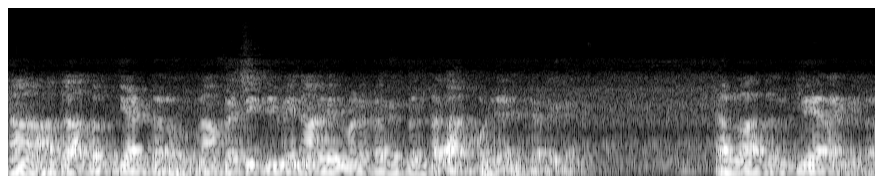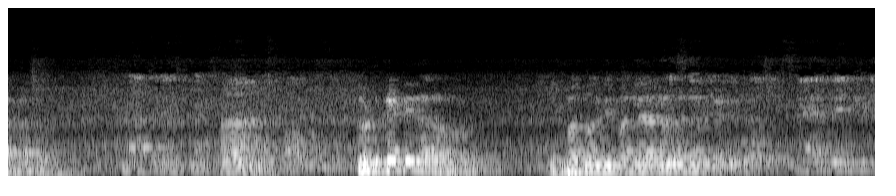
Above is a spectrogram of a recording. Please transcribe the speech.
ಹಾಂ, ಅದು ಅದನ್ನು ಕೇಳ್ತಾರೆ ಅವ್ರು. ನಾವು ಕಟ್ಟಿದ್ದೀವಿ, ನಾವೇನು ಮಾಡೋಕ್ಕಾಗತ್ತೆ ಅಂತ ಹಾಕ್ಕೊಳ್ಳಿ ಹೇಳ್ತಾರೆ ಈಗ. ಅಲ್ವಾ? ಅದನ್ನು ಕ್ಲಿಯರ್ ಆಗಿಲ್ಲ ಅದು. ಹಾಂ. ದುಡ್ಡು ಕಟ್ಟಿದ್ದಾರೆ ಅವರು. ಇಪ್ಪತ್ತೊಂದು, ಇಪ್ಪತ್ತೆರಡರಲ್ಲಿ ದುಡ್ಡು ಕಟ್ಟಿದ್ದಾರೆ. been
